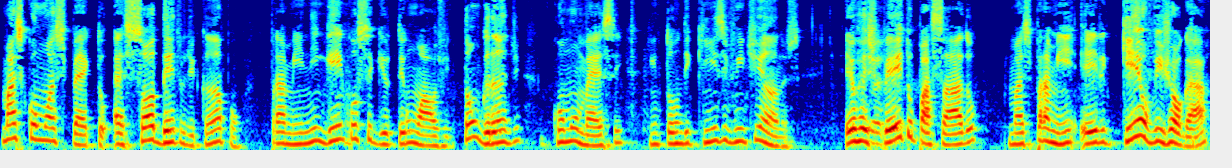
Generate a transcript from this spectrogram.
Mas como o aspecto é só dentro de campo, para mim ninguém conseguiu ter um auge tão grande como o Messi em torno de 15, 20 anos. Eu respeito o passado, mas para mim ele que eu vi jogar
